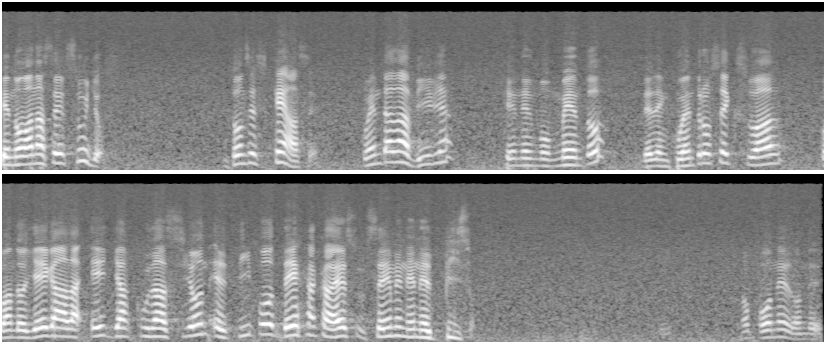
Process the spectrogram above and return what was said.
que no van a ser suyos. Entonces, ¿qué hace? Cuenta la Biblia que en el momento del encuentro sexual, cuando llega a la eyaculación, el tipo deja caer su semen en el piso. No pone donde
